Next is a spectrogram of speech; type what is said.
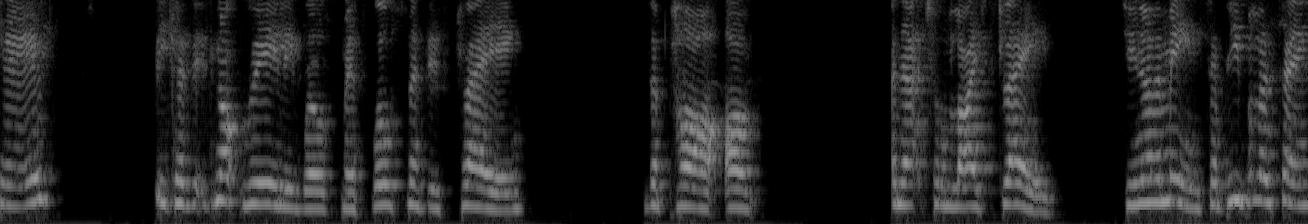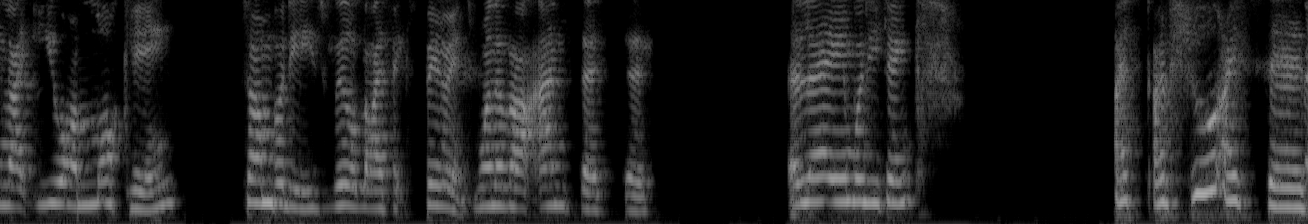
pissed because it's not really Will Smith. Will Smith is playing the part of an actual life slave. Do you know what I mean? So people are saying, like, you are mocking somebody's real life experience, one of our ancestors. Elaine, what do you think? I, am sure I said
